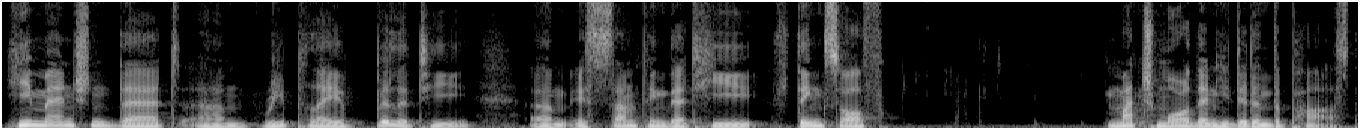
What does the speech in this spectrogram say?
he mentioned that um, replayability um, is something that he thinks of much more than he did in the past.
